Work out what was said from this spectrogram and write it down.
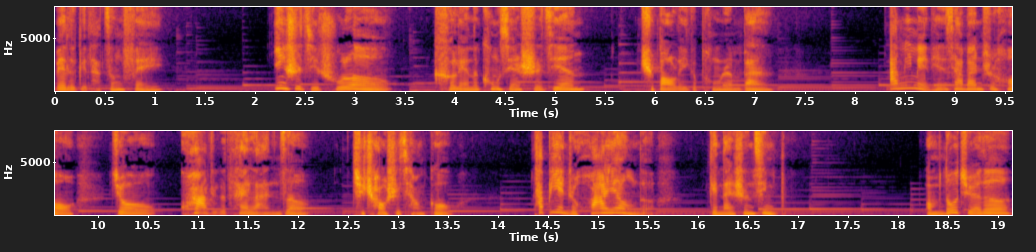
为了给他增肥，硬是挤出了可怜的空闲时间，去报了一个烹饪班。阿咪每天下班之后就挎着个菜篮子去超市抢购，她变着花样的给男生进补。我们都觉得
